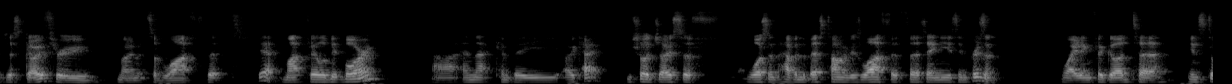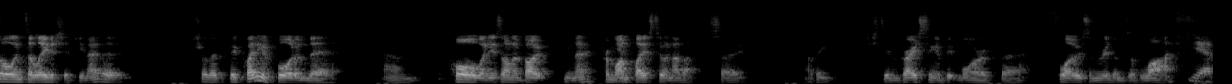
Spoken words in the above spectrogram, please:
just go through moments of life that, yeah, might feel a bit boring, uh, and that can be okay. I'm sure Joseph wasn't having the best time of his life for 13 years in prison, waiting for God to install into leadership. You know, the, I'm sure there'd be plenty of boredom there. Um, Paul, when he's on a boat, you know, from one place to another. So I think just embracing a bit more of the flows and rhythms of life Yeah,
